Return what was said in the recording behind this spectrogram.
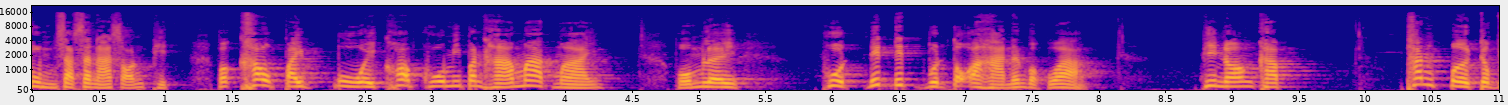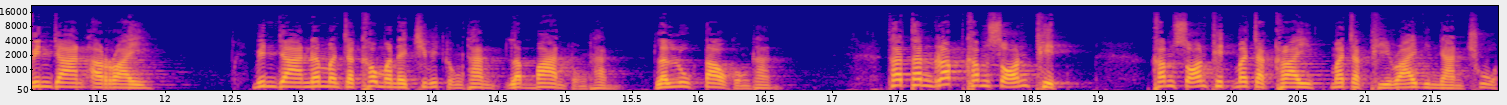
กลุ่มศาสนาสอนผิดพอเข้าไปป่วยครอบครัวมีปัญหามากมาย ผมเลย พูดนิดๆบนโต๊ะอาหารนั้นบอกว่า พี่น้องครับ ท่านเปิดกับวิญญาณอะไร วิญญาณนั้นมันจะเข้ามาในชีวิตของท่าน และบ้านของท่าน และลูกเต้าของท่าน ถ้าท่านรับคำสอนผิดคำสอนผิดมาจากใคร มาจากผีร้ายวิญญาณชั่ว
